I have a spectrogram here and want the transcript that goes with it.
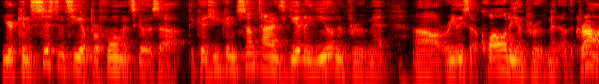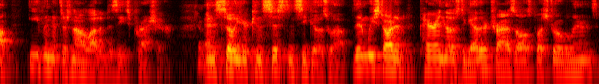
your consistency of performance goes up because you can sometimes get a yield improvement uh, or at least a quality improvement of the crop, even if there's not a lot of disease pressure. And so your consistency goes up. Then we started pairing those together, triazoles plus strobilurins.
